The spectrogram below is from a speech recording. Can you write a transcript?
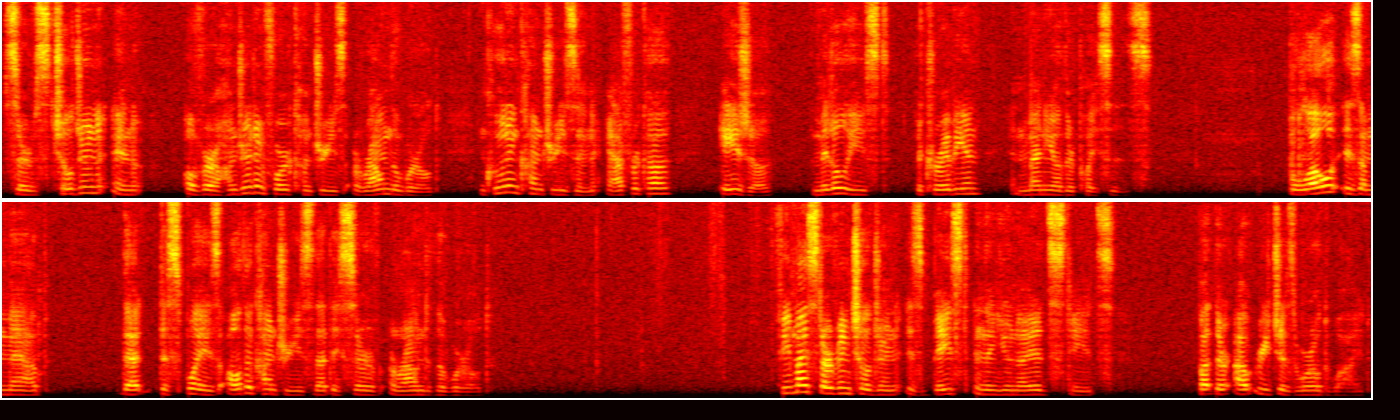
serves children in over 104 countries around the world, including countries in Africa, Asia, the Middle East, the Caribbean, and many other places. Below is a map that displays all the countries that they serve around the world. Feed My Starving Children is based in the United States, but their outreach is worldwide.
